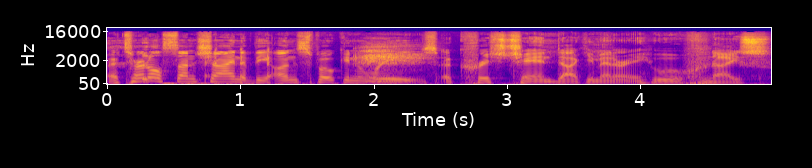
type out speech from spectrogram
Eternal Sunshine of the Unspoken Reeds, a Chris Chan documentary. Ooh. Nice.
